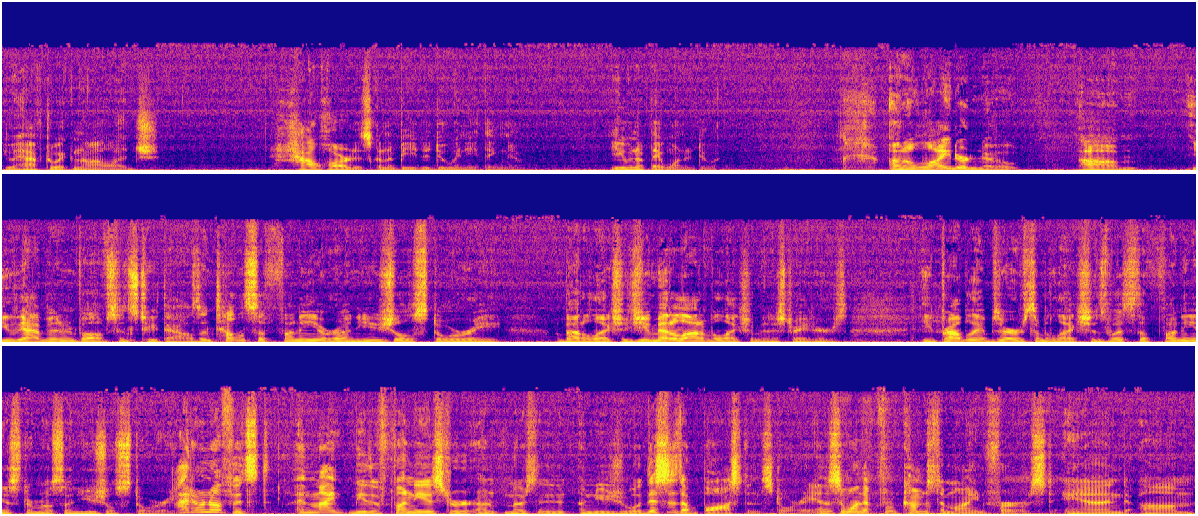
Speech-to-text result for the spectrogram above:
you have to acknowledge how hard it's going to be to do anything new, even if they want to do it. On a lighter note, um, you have been involved since 2000. Tell us a funny or unusual story about elections. You've met a lot of election administrators you probably observed some elections. What's the funniest or most unusual story? I don't know if it's. It might be the funniest or most unusual. This is a Boston story, and it's the one that comes to mind first. And um,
